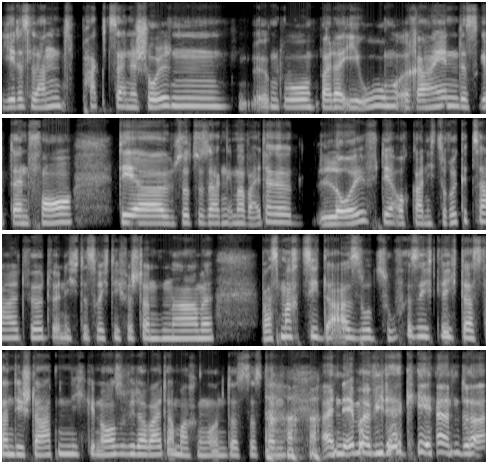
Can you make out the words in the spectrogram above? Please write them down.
jedes Land packt seine Schulden irgendwo bei der EU rein. Das gibt einen Fonds, der sozusagen immer weiter läuft, der auch gar nicht zurückgezahlt wird, wenn ich das richtig verstanden habe. Was macht Sie da so zuversichtlich, dass dann die Staaten nicht genauso wieder weitermachen und dass das dann ein immer wiederkehrender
